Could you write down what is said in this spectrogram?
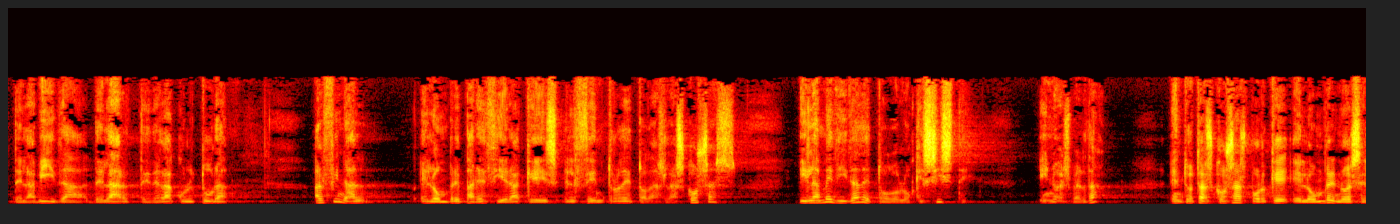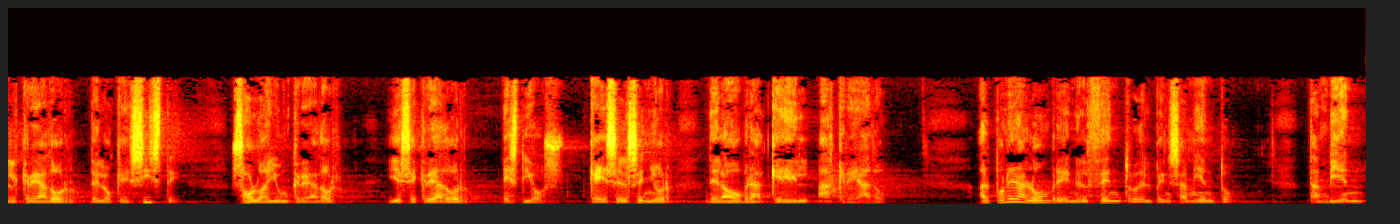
de la vida, del arte, de la cultura, al final el hombre pareciera que es el centro de todas las cosas y la medida de todo lo que existe. Y no es verdad. Entre otras cosas porque el hombre no es el creador de lo que existe. Solo hay un creador y ese creador es Dios, que es el Señor de la obra que Él ha creado. Al poner al hombre en el centro del pensamiento, también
